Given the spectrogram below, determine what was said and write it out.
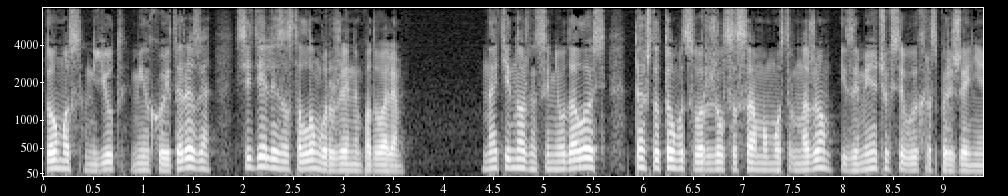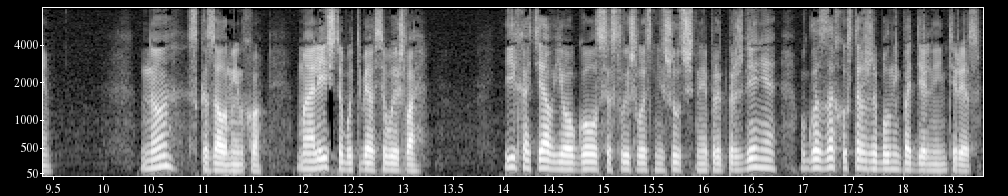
Томас, Ньют, Минху и Тереза, сидели за столом в оружейном подвале. Найти ножницы не удалось, так что Томас вооружился самым острым ножом из имеющихся в их распоряжении. «Ну», — сказал Минху, — «молись, чтобы у тебя все вышло». И хотя в его голосе слышалось нешуточное предупреждение, в глазах у стража был неподдельный интерес.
